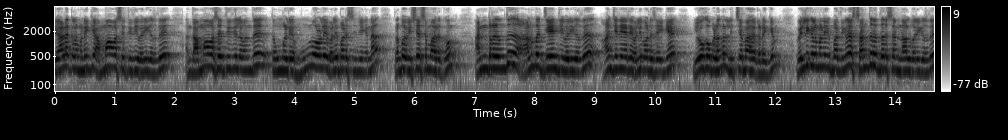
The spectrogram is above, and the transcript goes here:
வியாழக்கிழமை அன்னைக்கு அமாவாசை திதி வருகிறது. அந்த அமாவாசை திதியில் வந்து உங்களுடைய முன்னோர்களை வழிபாடு செஞ்சீங்கன்னா ரொம்ப விசேஷமாக இருக்கும். அன்று வந்து அனும ஜெயந்தி வருகிறது. ஆஞ்சநேயரை வழிபாடு செய்யுங்க. யோக பலங்கள் நிச்சயமாக கிடைக்கும். வெள்ளிக்கிழமைக்கு பார்த்தீங்கன்னா சந்திர தரிசன நாள் வருகிறது.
